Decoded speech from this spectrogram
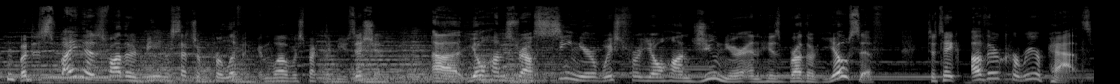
but despite his father being such a prolific and well respected musician, uh, Johann Strauss Sr. wished for Johann Jr. and his brother Joseph to take other career paths.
